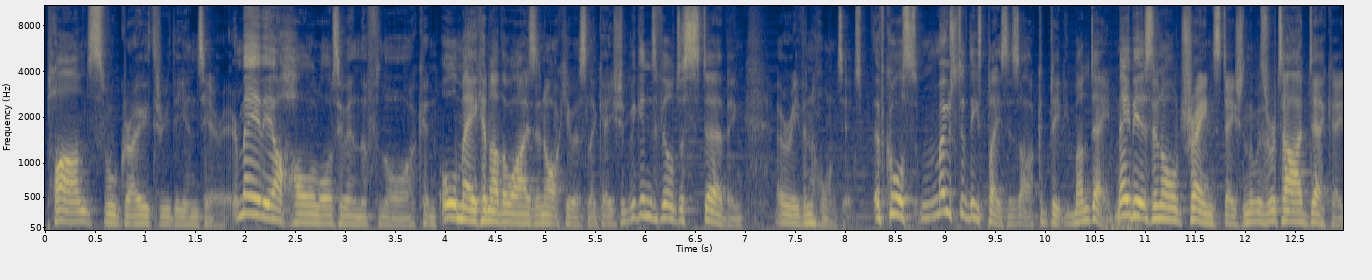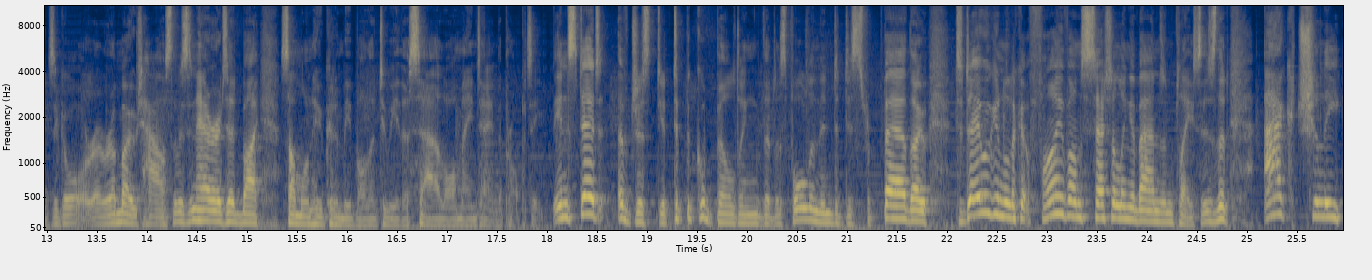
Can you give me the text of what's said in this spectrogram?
plants will grow through the interior, maybe a hole or two in the floor can all make an otherwise innocuous location begin to feel disturbing or even haunted. Of course, most of these places are completely mundane. Maybe it's an old train station that was retired decades ago, or a remote house that was inherited by someone who couldn't be bothered to either sell or maintain the property. Instead of just your typical building that has fallen into disrepair, though, today we're going to look at five unsettling abandoned places that actually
